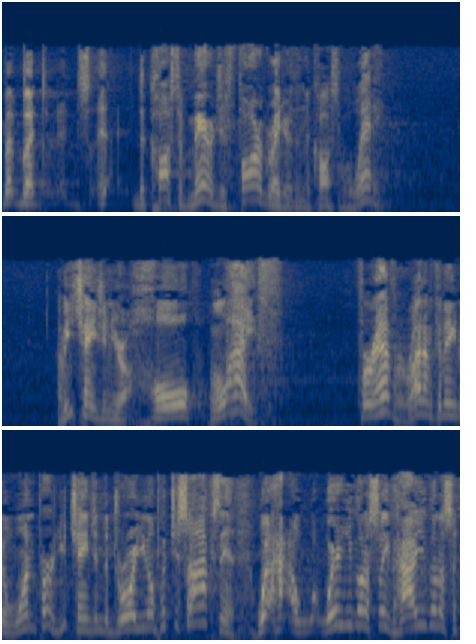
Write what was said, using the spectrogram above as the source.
But but uh, the cost of marriage is far greater than the cost of a wedding. I mean, you're changing your whole life forever, right? I'm committing to one person. You're changing the drawer you're going to put your socks in. Where, how, where are you going to sleep? How are you going to sleep?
